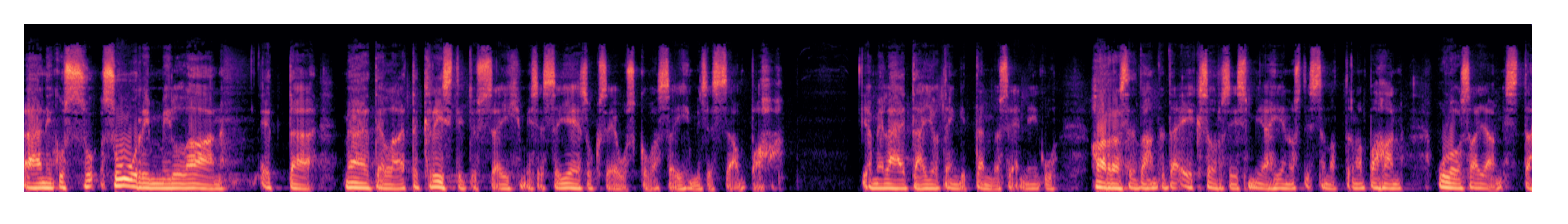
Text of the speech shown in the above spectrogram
ää, niin kuin su- suurimmillaan, että me ajatellaan, että kristityssä ihmisessä, Jeesukseen uskovassa ihmisessä on paha ja me lähdetään jotenkin tämmöiseen, niin kuin harrastetaan tätä eksorsismia hienosti sanottuna pahan ulosajamista.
